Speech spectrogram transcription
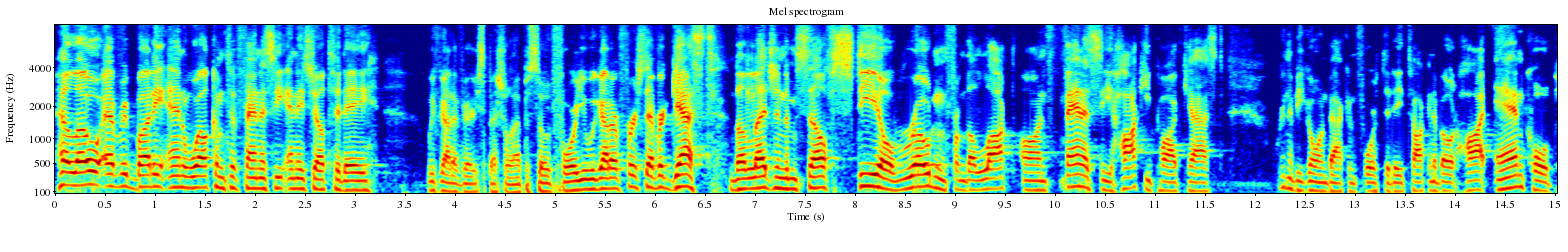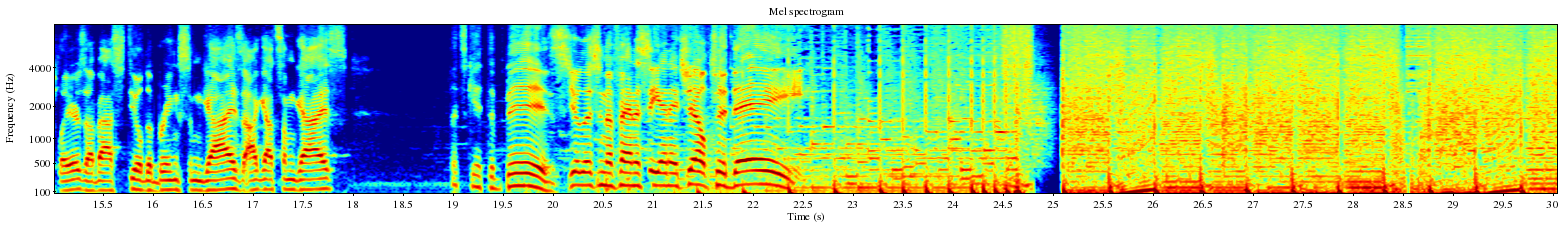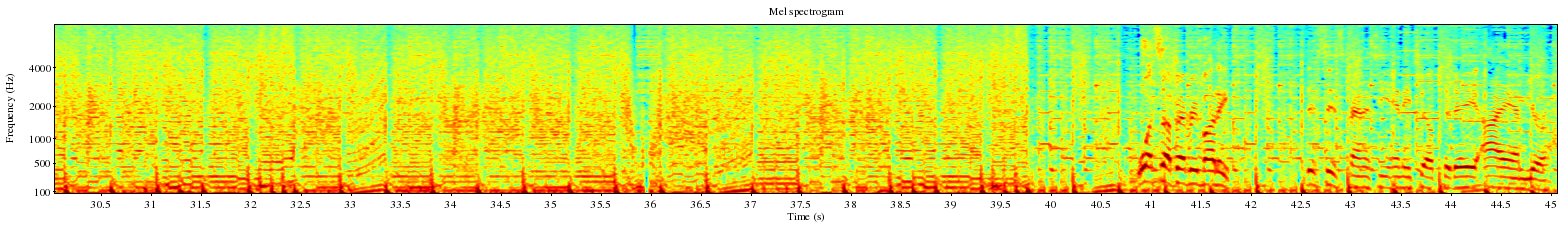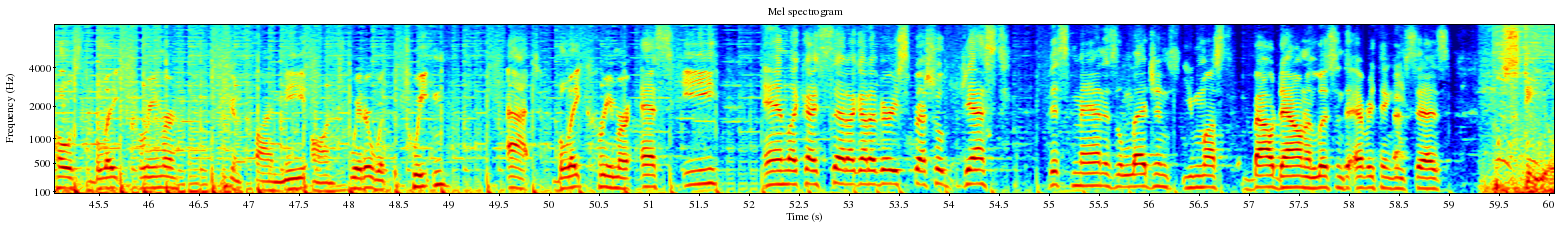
Hello, everybody, and welcome to Fantasy NHL Today. We've got a very special episode for you. We got our first ever guest, the legend himself, Steele Rodin from the Locked On Fantasy Hockey Podcast. We're going to be going back and forth today talking about hot and cold players. I've asked Steele to bring some guys. I got some guys. Let's get the biz. You're listening to Fantasy NHL Today. What's up, everybody? This is Fantasy NHL Today. I am your host, Blake Creamer. You can find me on Twitter with the tweeting at Blake Creamer SE. And like I said, I got a very special guest. This man is a legend. You must bow down and listen to everything he says. Steele.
